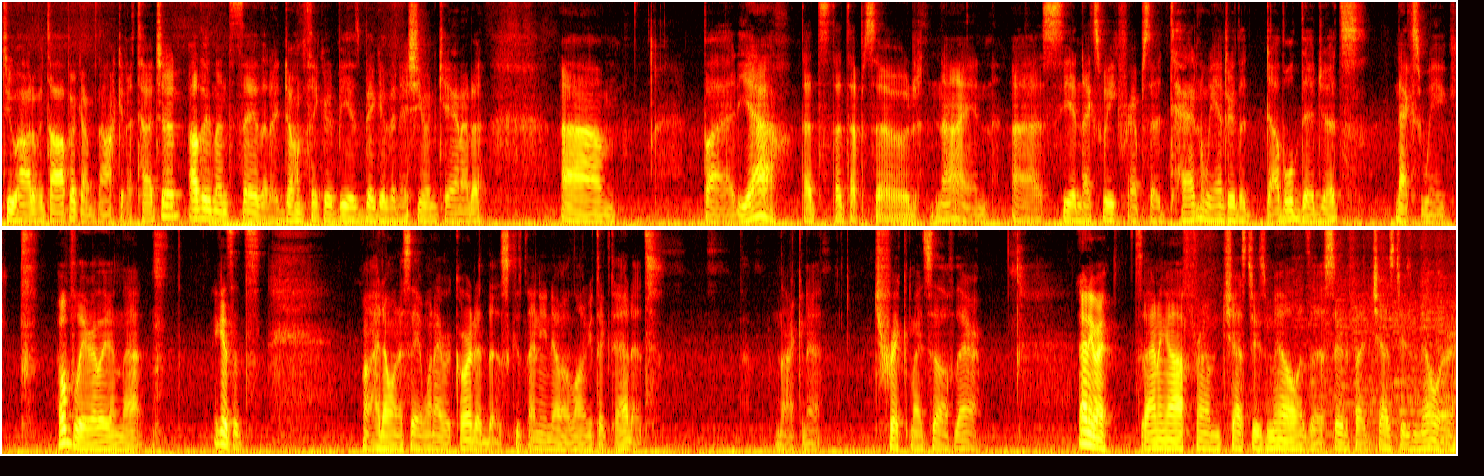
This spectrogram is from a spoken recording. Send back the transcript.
too hot of a topic. I'm not going to touch it, other than to say that I don't think it would be as big of an issue in Canada. Um, but yeah, that's that's episode nine. Uh, see you next week for episode ten. We enter the double digits next week. Hopefully earlier than that. I guess it's. Well, I don't want to say when I recorded this because then you know how long it took to edit. I'm not gonna trick myself there. Anyway, signing off from Chester's Mill as a certified Chester's Miller.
